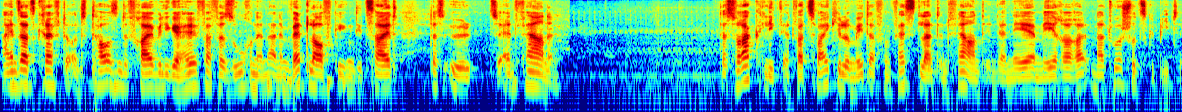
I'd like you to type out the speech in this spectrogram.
Einsatzkräfte und tausende freiwillige Helfer versuchen in einem Wettlauf gegen die Zeit, das Öl zu entfernen. Das Wrack liegt etwa zwei Kilometer vom Festland entfernt, in der Nähe mehrerer Naturschutzgebiete.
